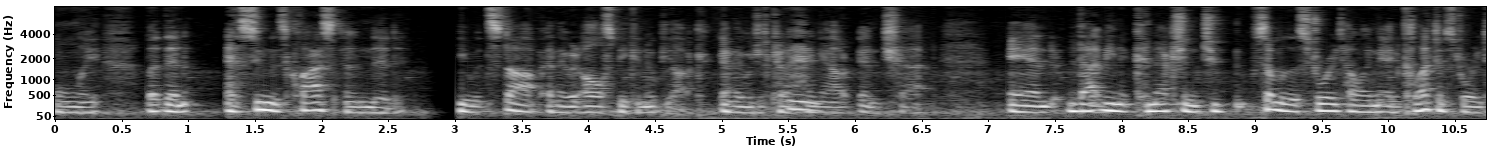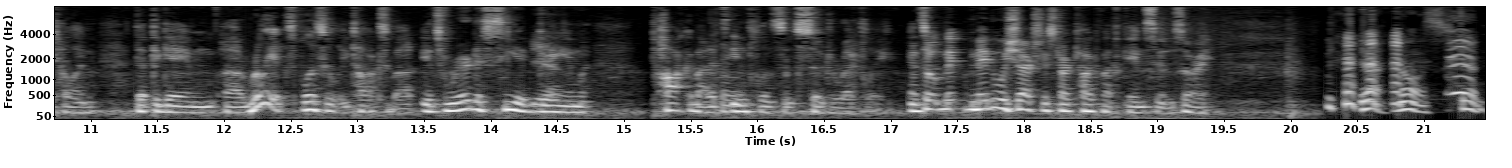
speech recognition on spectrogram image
only. But then, as soon as class ended, he would stop, and they would all speak Inupiaq, and they would just kind of hang out and chat. And that being a connection to some of the storytelling and collective storytelling that the game uh, really explicitly talks about. It's rare to see a game talk about its influences so directly. And so maybe we should actually start talking about the game soon. Sorry. Yeah, no, it's good.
